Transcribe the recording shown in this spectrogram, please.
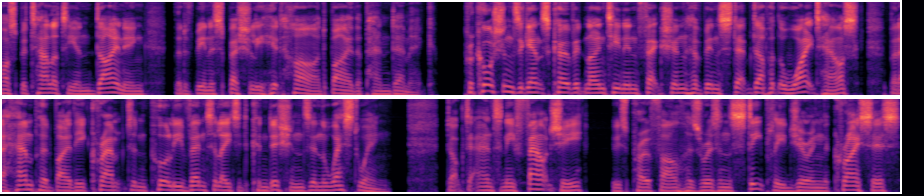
hospitality, and dining that have been especially hit hard by the pandemic. Precautions against COVID 19 infection have been stepped up at the White House, but are hampered by the cramped and poorly ventilated conditions in the West Wing. Dr. Anthony Fauci, whose profile has risen steeply during the crisis,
